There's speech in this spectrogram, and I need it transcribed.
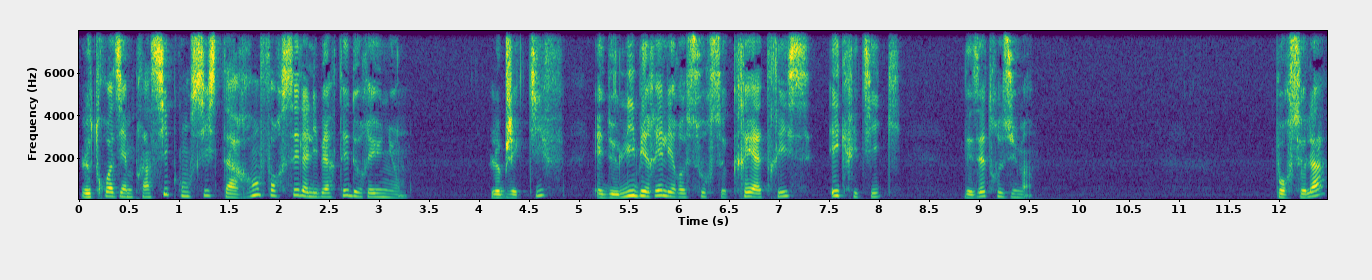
Le troisième principe consiste à renforcer la liberté de réunion. L'objectif est de libérer les ressources créatrices et critiques des êtres humains. Pour cela,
